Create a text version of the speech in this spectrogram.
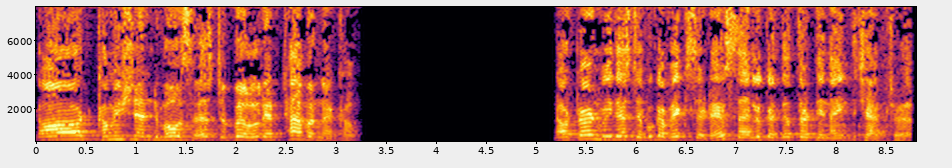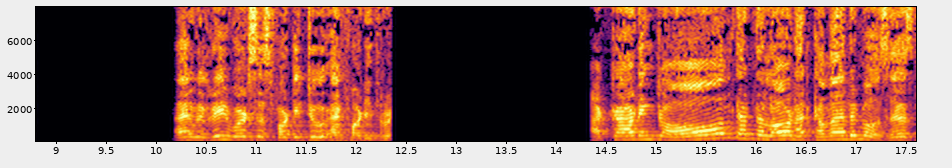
God commissioned Moses to build a tabernacle. Now turn with us to the book of Exodus and look at the 39th chapter. And we'll read verses 42 and 43. According to all that the Lord had commanded Moses,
